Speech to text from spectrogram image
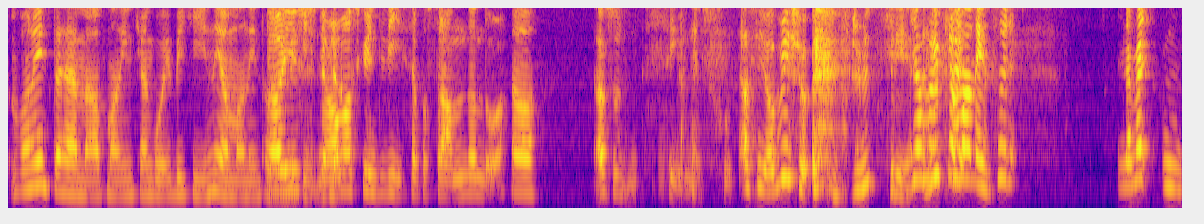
var det inte här med att man inte kan gå i bikini om man inte har Ja en just det, bikinikropp? ja, man skulle inte visa på stranden då. Ja. Alltså, Sinnessjukt. alltså jag blir så frustrerad. Ja, Hur kan för- man ens för- Nej men...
